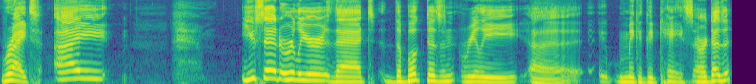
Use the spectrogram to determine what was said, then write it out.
Right. I. You said earlier that the book doesn't really uh, make a good case, or does it?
